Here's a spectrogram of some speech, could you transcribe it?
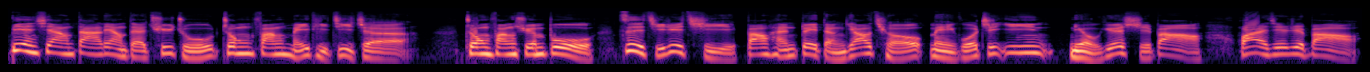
变相大量的驱逐中方媒体记者。中方宣布，自即日起，包含对等要求美国之音、纽约时报、华尔街日报、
